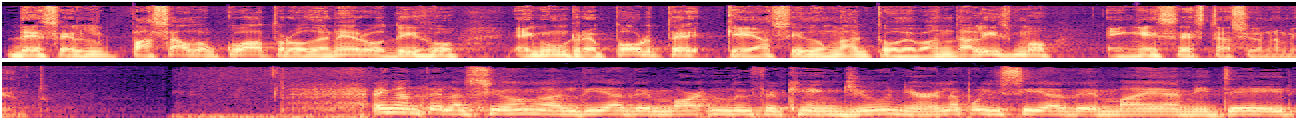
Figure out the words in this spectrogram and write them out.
desde el pasado 4 de enero dijo en un reporte que ha sido un acto de vandalismo en ese estacionamiento. En antelación al día de Martin Luther King Jr., la policía de Miami-Dade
